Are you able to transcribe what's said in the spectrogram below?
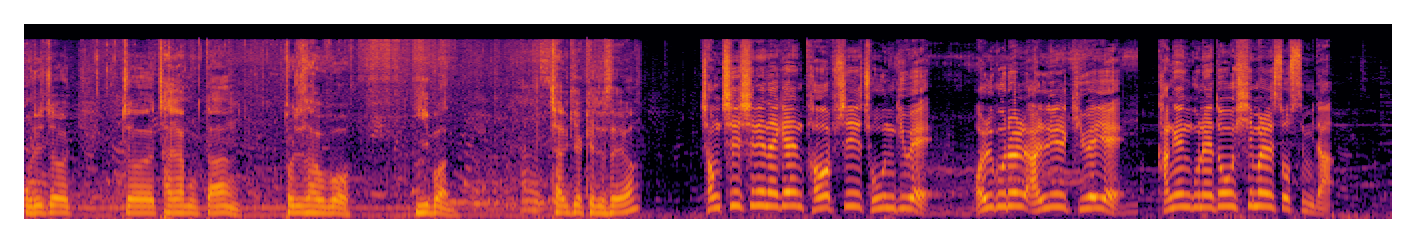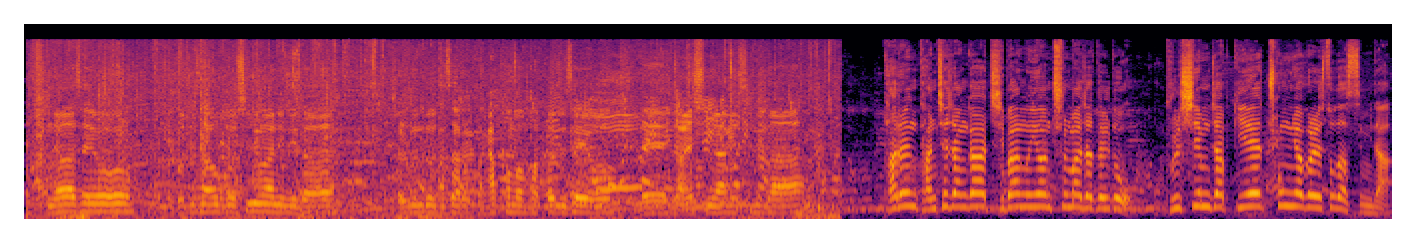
우리 저, 저 자유한국당 도지사 후보 2번 잘 기억해 주세요. 정치 신인에겐 더없이 좋은 기회, 얼굴을 알릴 기회에 강행군에도 힘을 쏟습니다. 안녕하세요. 도지사 후보 신용환입니다. 젊은 도지사로 딱 한번 바꿔주세요. 네, 열심히 하겠습니다. 다른 단체장과 지방의원 출마자들도 불심 잡기에 총력을 쏟았습니다.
